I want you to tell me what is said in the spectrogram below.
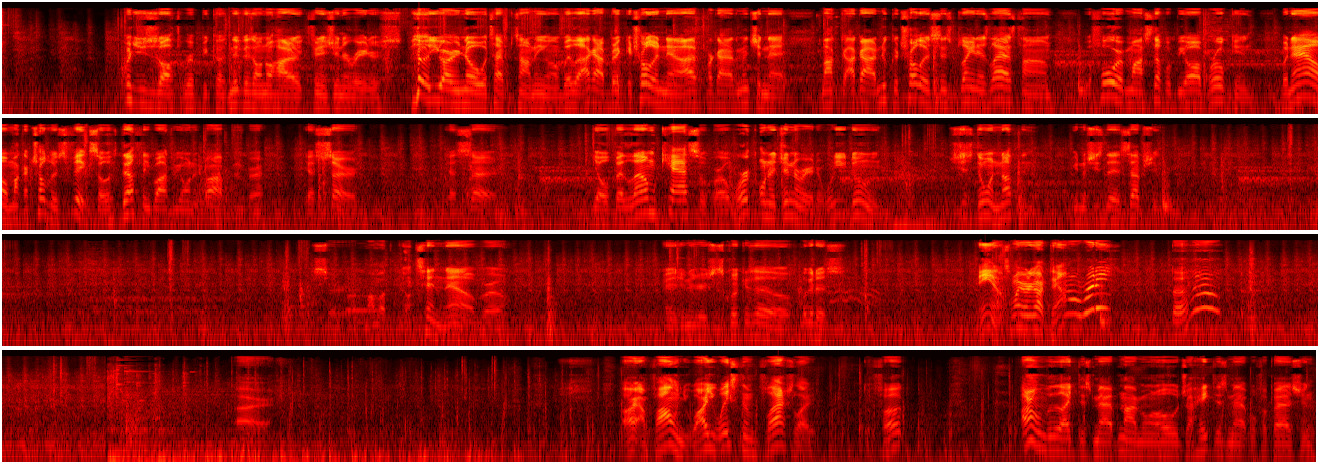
I'm this off the rip because niggas don't know how to finish generators. you already know what type of time they on. But look, I got a better controller now. I forgot to mention that. My, I got a new controller since playing this last time. Before, my stuff would be all broken. But now, my controller's fixed, so it's definitely about to be on the popping, bro. Yes, sir. Yes, sir. Yo, Velem Castle, bro. Work on a generator. What are you doing? She's just doing nothing. You know, she's the exception. I'm about to be 10 now, bro. Man, generation's quick as hell. Look at this. Damn, somebody already got down already? the hell? Alright. Alright, I'm following you. Why are you wasting flashlight? The fuck? I don't really like this map. I'm not even gonna hold you. I hate this map with a passion.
